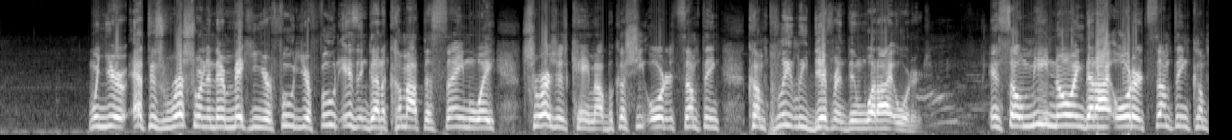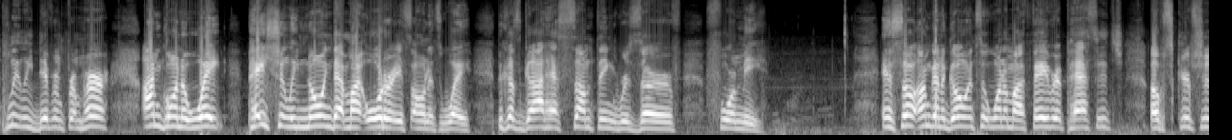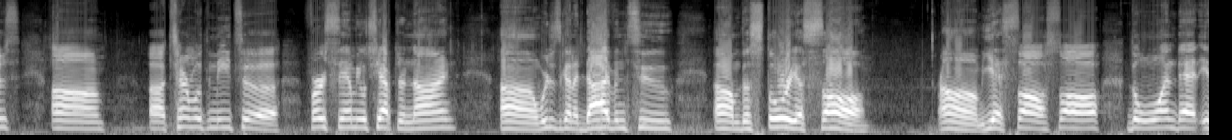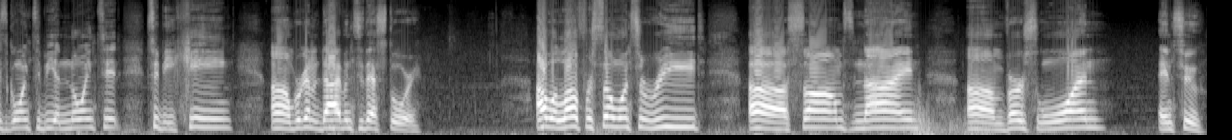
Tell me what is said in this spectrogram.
When you're at this restaurant and they're making your food, your food isn't to come out the same way Treasures came out because she ordered something completely different than what I ordered. And so, me knowing that I ordered something completely different from her, I'm going to wait patiently, knowing that my order is on its way because God has something reserved for me. And so I'm going to go into one of my favorite passage of scriptures. Um, uh, turn with me to 1 Samuel chapter 9. Um, we're just going to dive into um, the story of Saul. Um, yes, Saul, Saul, the one that is going to be anointed to be king. Um, we're going to dive into that story. I would love for someone to read uh, Psalms 9, um, verse 1 and 2.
